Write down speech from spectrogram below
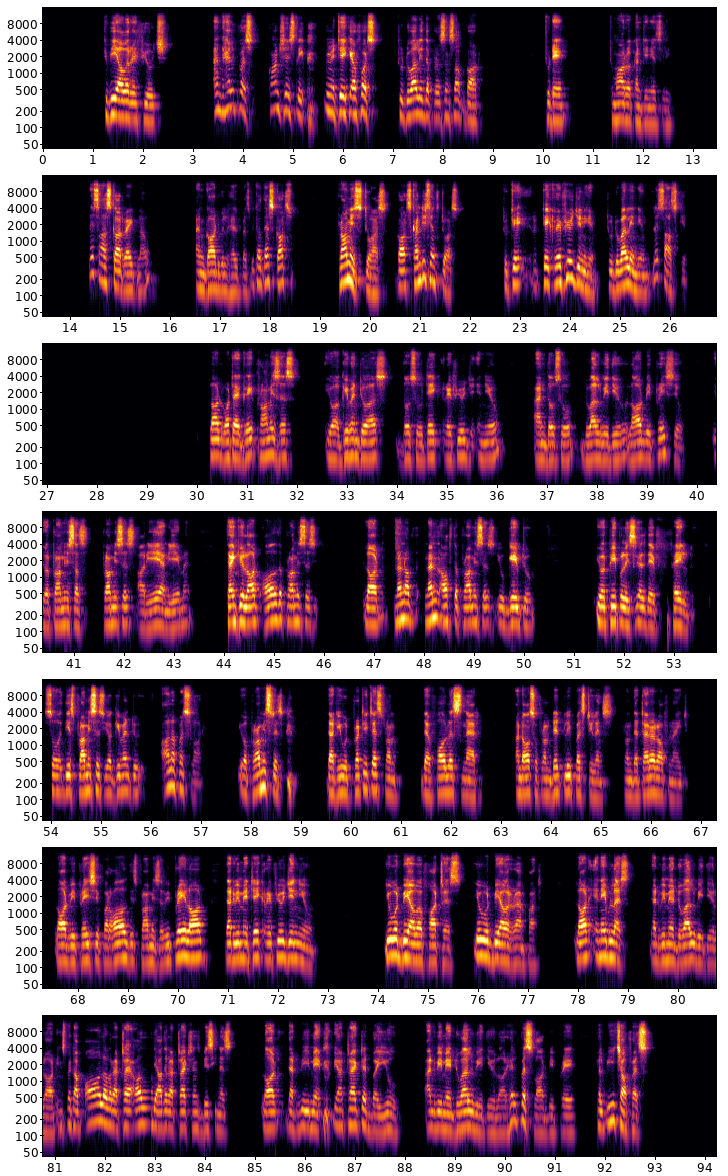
to be our refuge and help us consciously, we may take efforts to dwell in the presence of God today, tomorrow, continuously. Let's ask God right now, and God will help us because that's God's promise to us, God's conditions to us to take, take refuge in Him, to dwell in Him. Let's ask Him. Lord, what a great promises you are given to us those who take refuge in you, and those who dwell with you. Lord, we praise you. Your promises, promises are yea and amen. Thank you, Lord. All the promises, Lord, none of none of the promises you gave to your people Israel, they failed. So these promises you are given to all of us, Lord. You have promised us that you would protect us from the fowler's snare and also from deadly pestilence, from the terror of night. Lord, we praise you for all these promises. We pray, Lord, that we may take refuge in you. You would be our fortress, you would be our rampart. Lord, enable us that we may dwell with you, Lord, in spite of all our attra- all the other attractions, busyness, Lord, that we may be attracted by you and we may dwell with you, Lord. Help us, Lord, we pray. Help each of us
